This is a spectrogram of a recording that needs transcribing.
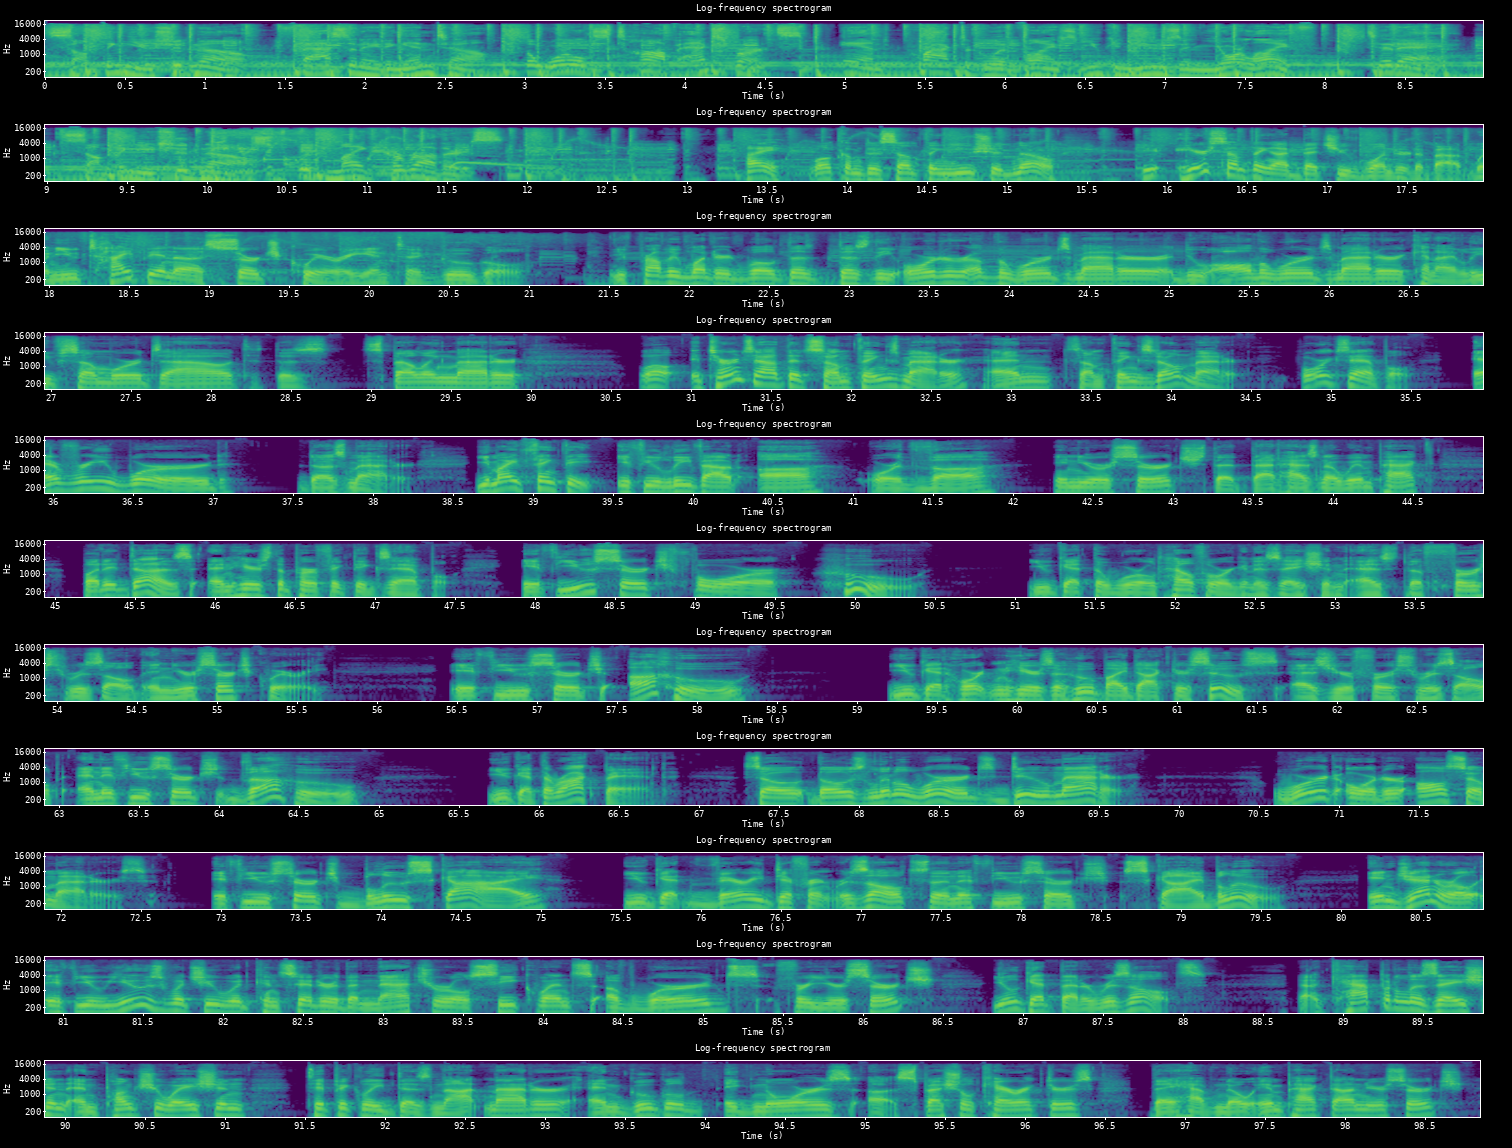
Something you should know. Fascinating intel, the world's top experts, and practical advice you can use in your life. Today, Something You Should Know with Mike Carruthers. Hi, welcome to Something You Should Know. Here's something I bet you've wondered about. When you type in a search query into Google, you've probably wondered well, does, does the order of the words matter? Do all the words matter? Can I leave some words out? Does spelling matter? Well, it turns out that some things matter and some things don't matter. For example, every word does matter. You might think that if you leave out a or the in your search that that has no impact, but it does. And here's the perfect example. If you search for who, you get the World Health Organization as the first result in your search query. If you search a who, you get Horton Hears a Who by Dr. Seuss as your first result. And if you search the who, you get the rock band. So those little words do matter. Word order also matters. If you search blue sky, you get very different results than if you search sky blue. In general, if you use what you would consider the natural sequence of words for your search, you'll get better results. Now, capitalization and punctuation typically does not matter, and Google ignores uh, special characters. They have no impact on your search.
